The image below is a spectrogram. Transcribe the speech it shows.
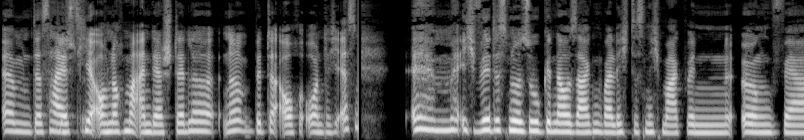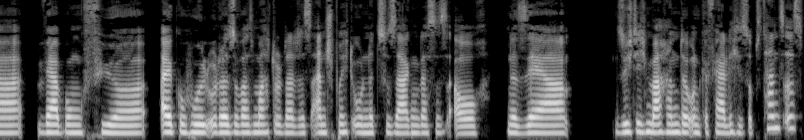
Ähm, das heißt, hier auch nochmal an der Stelle, ne, bitte auch ordentlich essen. Ähm, ich will das nur so genau sagen, weil ich das nicht mag, wenn irgendwer Werbung für Alkohol oder sowas macht oder das anspricht, ohne zu sagen, dass es auch eine sehr süchtig machende und gefährliche Substanz ist.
